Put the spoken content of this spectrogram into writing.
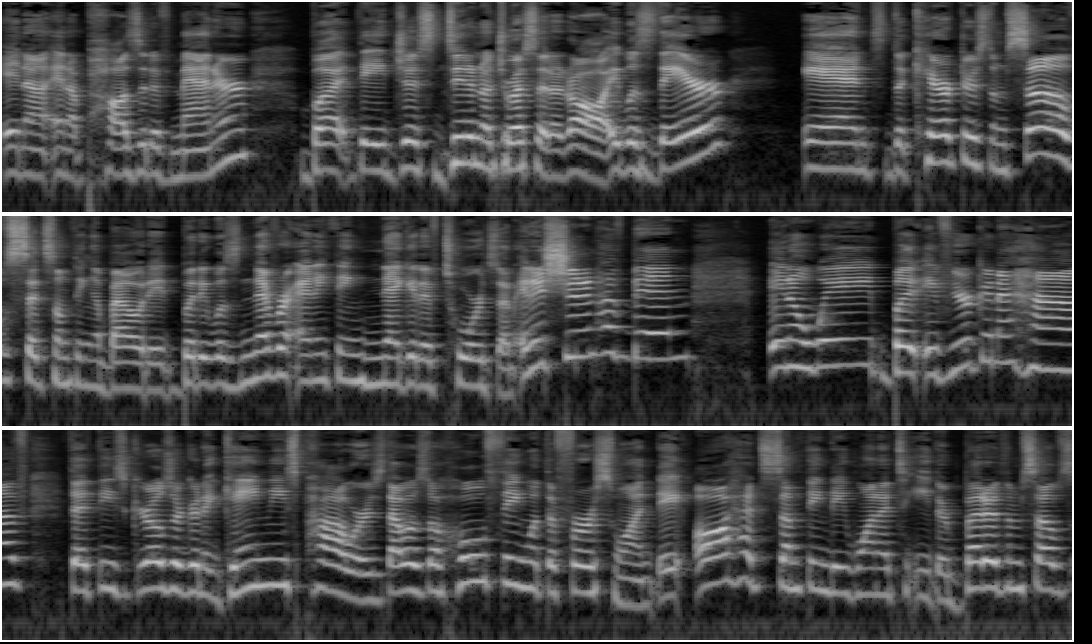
in a in a positive manner but they just didn't address it at all. It was there and the characters themselves said something about it but it was never anything negative towards them. And it shouldn't have been in a way but if you're gonna have that these girls are gonna gain these powers that was the whole thing with the first one. They all had something they wanted to either better themselves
